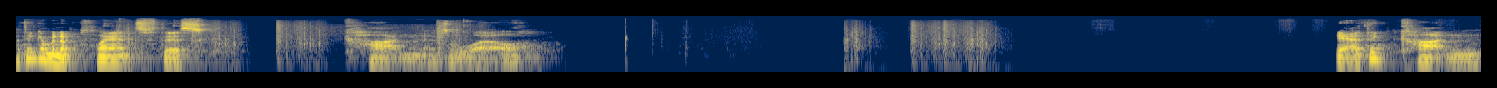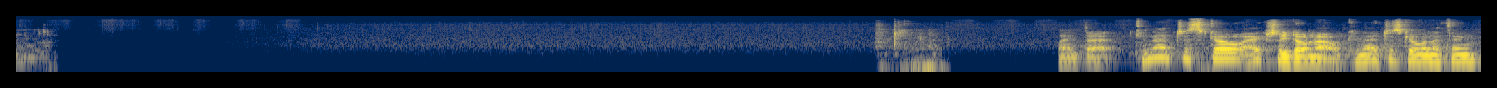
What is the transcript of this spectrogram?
I think I'm going to plant this cotton as well. Yeah, I think cotton. Like that. Can that just go? I actually don't know. Can that just go in a thing?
